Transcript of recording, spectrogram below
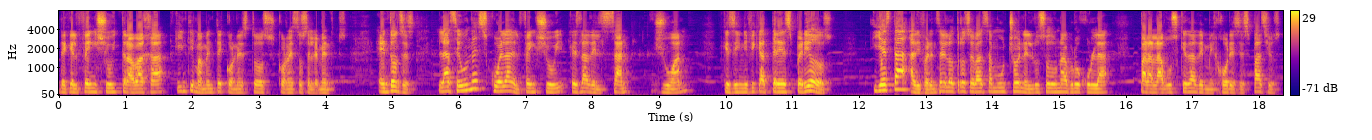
de que el Feng Shui trabaja íntimamente con estos, con estos elementos. Entonces, la segunda escuela del Feng Shui es la del San Yuan, que significa tres periodos. Y esta, a diferencia del otro, se basa mucho en el uso de una brújula para la búsqueda de mejores espacios.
